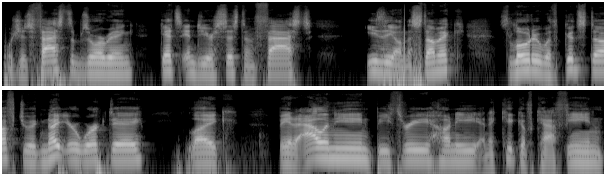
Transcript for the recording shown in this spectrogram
which is fast absorbing, gets into your system fast, easy on the stomach. It's loaded with good stuff to ignite your workday, like beta alanine, B3, honey, and a kick of caffeine.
